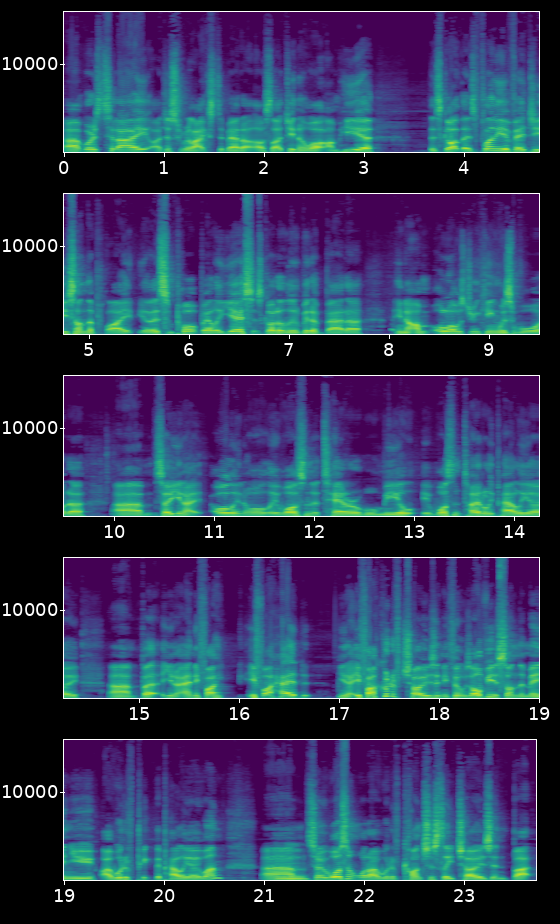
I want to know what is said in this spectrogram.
uh, whereas today I just relaxed about it. I was like, you know what, I'm here. There's got there's plenty of veggies on the plate. You know, there's some pork belly. Yes, it's got a little bit of batter. You know, I'm, all I was drinking was water. Um, so you know, all in all, it wasn't a terrible meal. It wasn't totally paleo. Um, but you know, and if I if I had you know, if I could have chosen, if it was obvious on the menu, I would have picked the paleo one. Um, mm. So it wasn't what I would have consciously chosen, but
